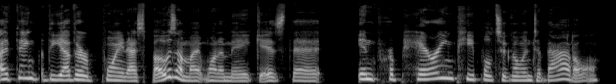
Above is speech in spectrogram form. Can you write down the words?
I think the other point I suppose I might want to make is that in preparing people to go into battle,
